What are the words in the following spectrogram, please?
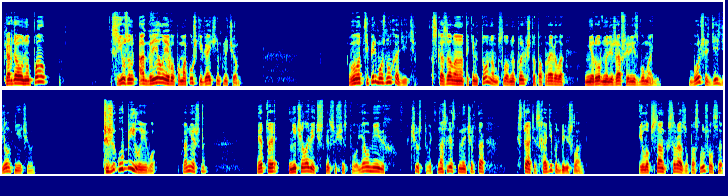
Когда он упал, Сьюзен огрела его по макушке гаечным ключом. «Вот, теперь можно уходить», — сказала она таким тоном, словно только что поправила неровно лежавший лист бумаги. «Больше здесь делать нечего». «Ты же убила его!» «Конечно. Это нечеловеческое существо. Я умею их чувствовать. Наследственная черта. Кстати, сходи, подбери шланг. И Лобстанг сразу послушался,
